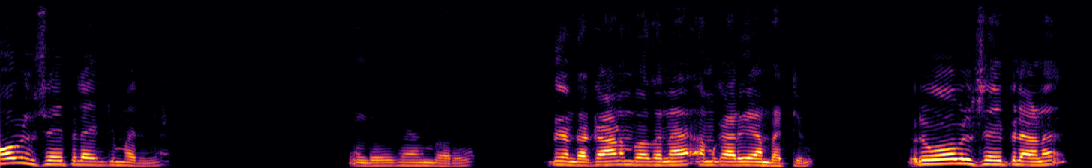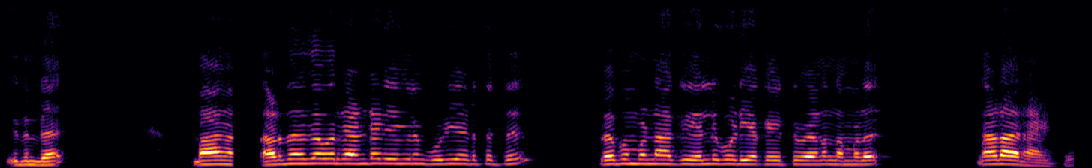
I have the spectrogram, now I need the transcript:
ഓവൽ ഷേപ്പിലായിരിക്കും വരുന്നത്. എന്തോ കാണുമ്പോൾ അറിയാം ഇത് കണ്ടോ? കാണുമ്പോൾ തന്നെ നമുക്ക് അറിയാൻ പറ്റും. ഒരു ഓവൽ ഷേപ്പിലാണ് ഇതിന്റെ മാങ്ങ. നടന്നു ഒരു രണ്ടടിയെങ്കിലും കുഴി എടുത്തിട്ട് വേപ്പം പിണ്ണാക്ക് എല്ലുപൊടിയൊക്കെ ഇട്ട് വേണം നമ്മൾ നടാനായിട്ട്.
